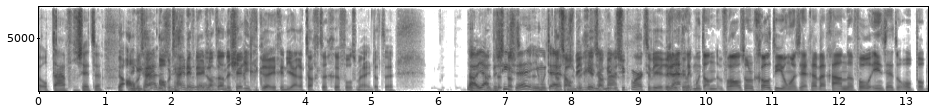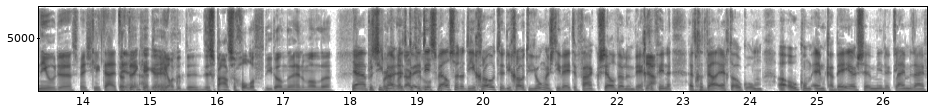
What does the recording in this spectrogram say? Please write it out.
op tafel zetten. Ja, Albert, Heijn, Albert Heijn heeft Nederland aan de sherry gekregen in de jaren tachtig, volgens mij. Dat Nou ja, precies. dat- hè? Je moet dat ergens zou beginnen. zou maar- de supermarkten weer. Dus weer eigenlijk kunnen. moet dan vooral zo'n grote jongen zeggen... wij gaan eh, vol inzetten op opnieuw de specialiteiten. Dat denk ik. de Rioja. de, de, de Spaanse golf die dan eh, helemaal. eh, Ja, precies. Maar het, het is wel zo dat die grote, die grote jongens... die weten vaak zelf wel hun weg Ja. te vinden. Het gaat wel echt ook om, eh, ook om MKB'ers, uh, midden- kleinbedrijf.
